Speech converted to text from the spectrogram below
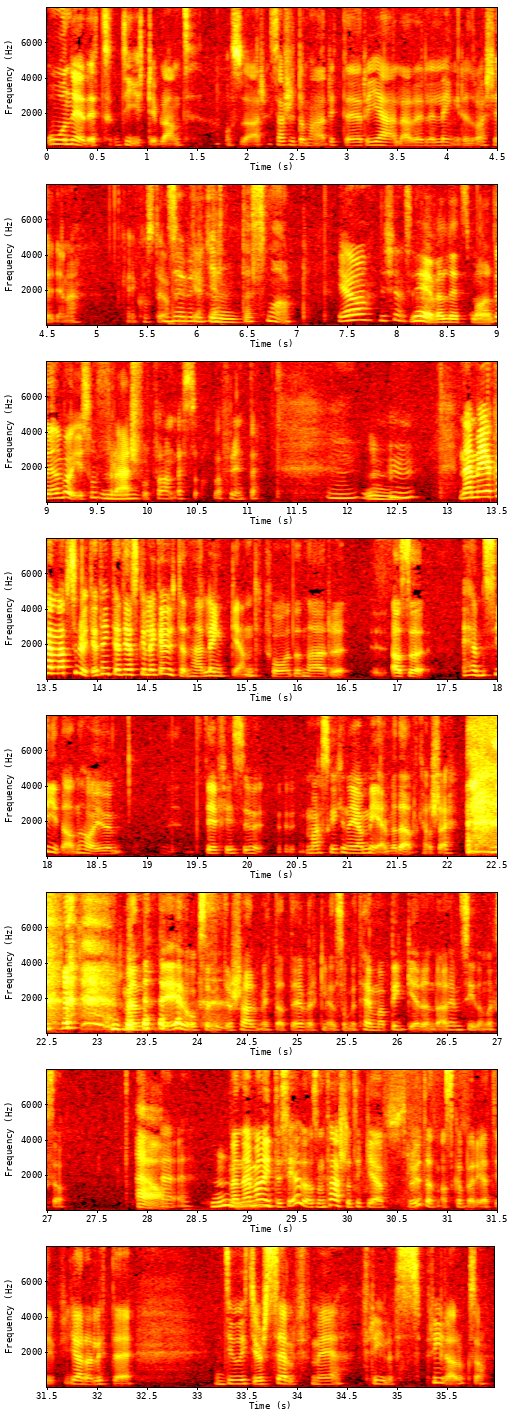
onödigt dyrt ibland. Och sådär. Särskilt de här lite rejälare eller längre dragkedjorna. Kan ju kosta Det är ganska väl mycket. Jättesmart. Ja, det känns Det är väldigt smart. Den var ju så fräsch Mm. fortfarande så varför inte? Mm. Mm. Mm. Nej men jag kan absolut, jag tänkte att jag skulle lägga ut den här länken på den här, alltså hemsidan har ju, det finns ju, man skulle kunna göra mer med den kanske. men det är också lite charmigt att det är verkligen som ett hemmabygge den där hemsidan också. Ja. Eh, Mm. Men är man intresserad av sånt här så tycker jag absolut att man ska börja typ göra lite do it yourself med friluftsprylar också.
